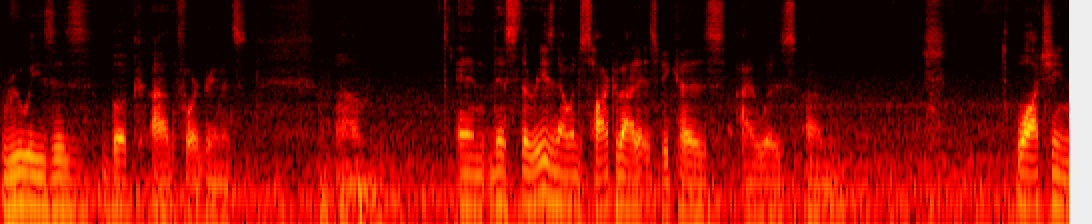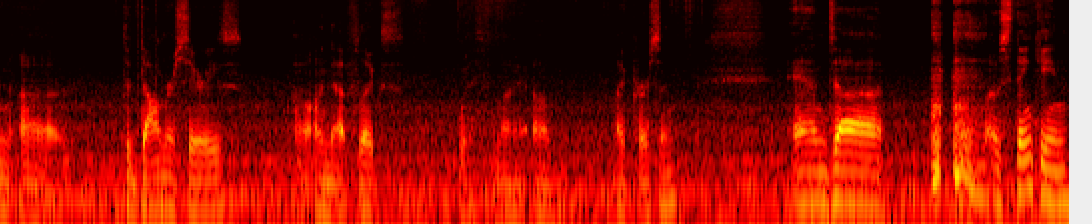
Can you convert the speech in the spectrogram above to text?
Ruiz's book, uh, The Four Agreements. Um, and this, the reason I wanted to talk about it is because I was um, watching uh, the Dahmer series uh, on Netflix with my um, my person, and uh, I was thinking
